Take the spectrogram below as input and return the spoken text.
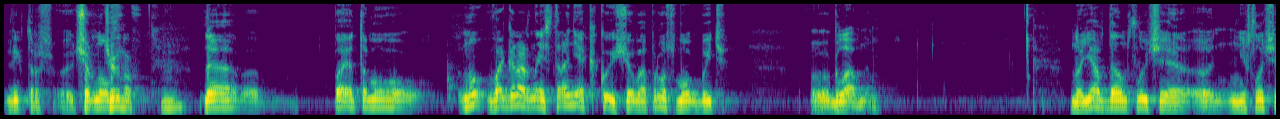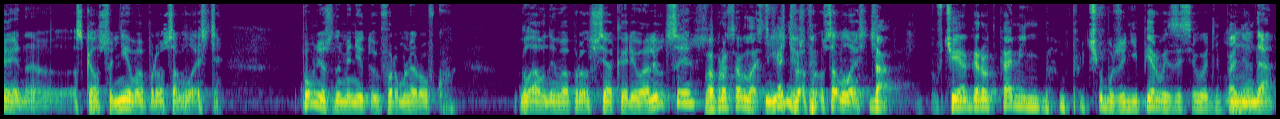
Виктор Чернов. Чернов. Да, поэтому, ну, в аграрной стране какой еще вопрос мог быть э, главным? Но я в данном случае э, не случайно сказал, что не вопрос о власти. Помнишь знаменитую формулировку? Главный вопрос всякой революции Вопрос о власти, есть конечно. вопрос о власти. Да, в чей огород камень, причем уже не первый за сегодня, понятно. Да.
